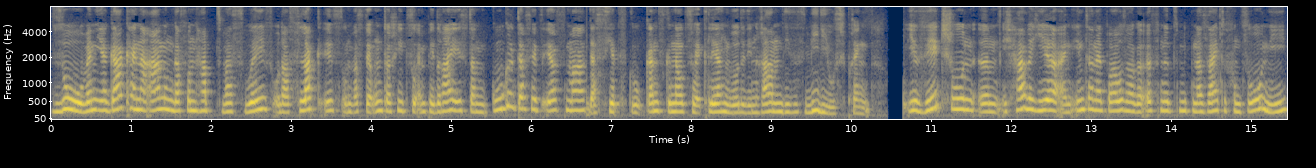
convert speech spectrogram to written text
So, wenn ihr gar keine Ahnung davon habt, was Wave oder FLAC ist und was der Unterschied zu MP3 ist, dann googelt das jetzt erstmal. Das jetzt so ganz genau zu erklären würde den Rahmen dieses Videos sprengen. Ihr seht schon, ähm, ich habe hier einen Internetbrowser geöffnet mit einer Seite von Sony,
